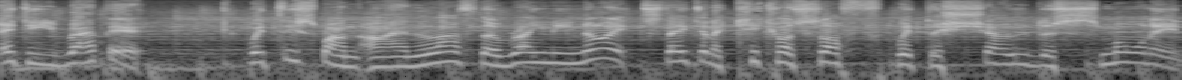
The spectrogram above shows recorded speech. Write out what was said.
Eddie Rabbitt. With this one, I love the rainy nights. They're going to kick us off with the show this morning.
